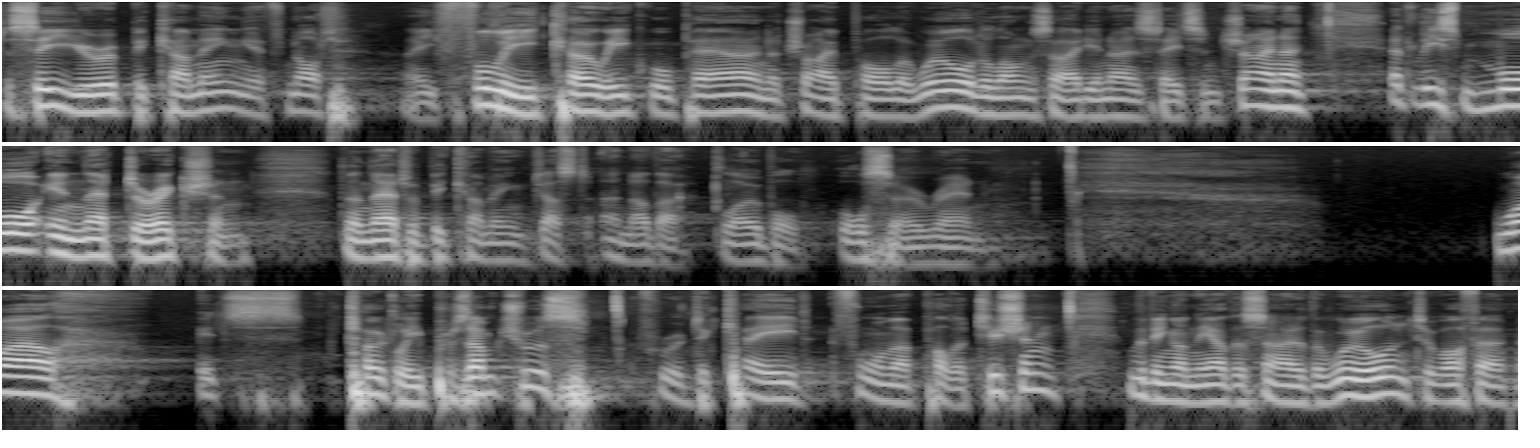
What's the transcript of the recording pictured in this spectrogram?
to see Europe becoming, if not a fully co-equal power in a tripolar world alongside the United States and China, at least more in that direction than that of becoming just another global also-ran. While it's totally presumptuous for a decayed former politician living on the other side of the world to offer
